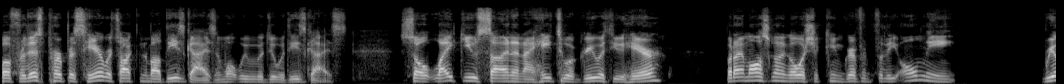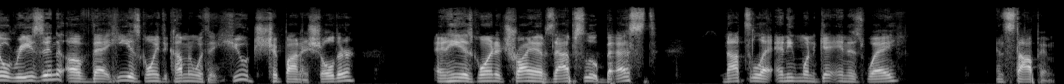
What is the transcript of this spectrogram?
But for this purpose here, we're talking about these guys and what we would do with these guys. So, like you, son, and I hate to agree with you here, but I'm also going to go with Shaquem Griffin for the only real reason of that he is going to come in with a huge chip on his shoulder, and he is going to try his absolute best not to let anyone get in his way and stop him.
